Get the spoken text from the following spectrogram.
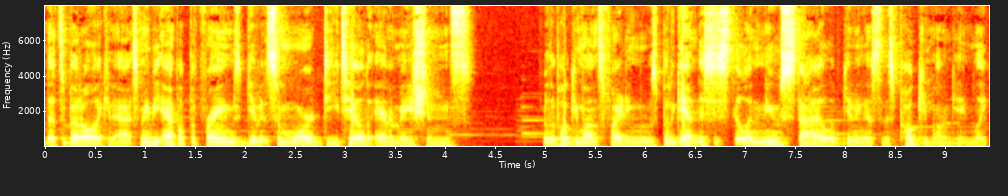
That's about all I can ask. Maybe amp up the frames, give it some more detailed animations for the Pokemon's fighting moves. But again, this is still a new style of giving us this Pokemon game. Like,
